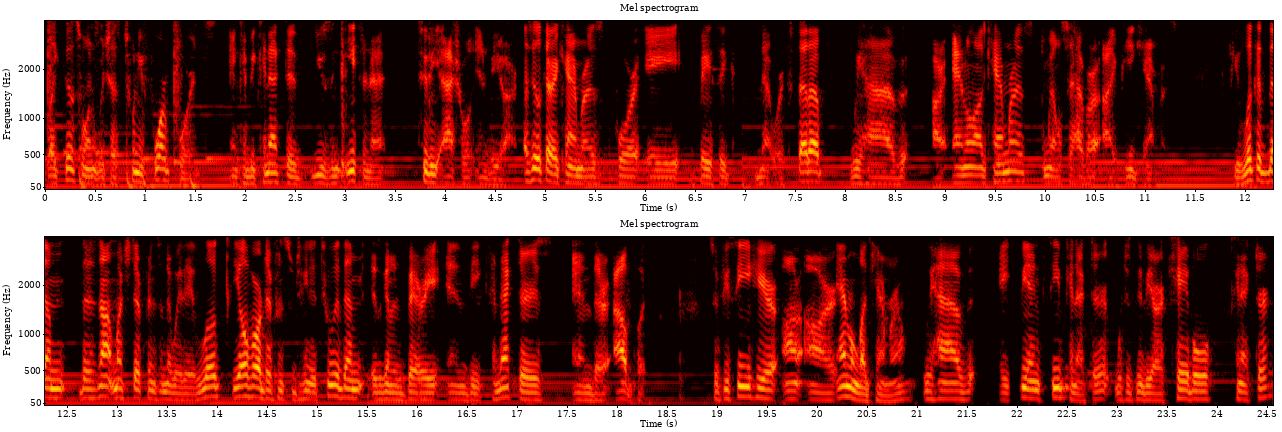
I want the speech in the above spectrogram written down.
like this one, which has 24 ports and can be connected using Ethernet to the actual NVR. As you look at our cameras for a basic network setup, we have our analog cameras and we also have our IP cameras. If you look at them, there's not much difference in the way they look. The overall difference between the two of them is going to vary in the connectors and their outputs. So if you see here on our analog camera, we have a BNC connector, which is going to be our cable connector,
